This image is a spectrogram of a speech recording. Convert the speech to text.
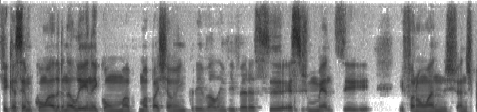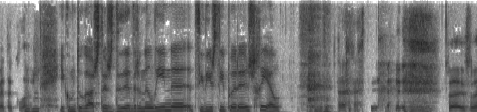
fica sempre com a adrenalina e com uma, uma paixão incrível em viver esse, esses momentos e, e foram anos, anos espetaculares. Uhum. E como tu gostas de adrenalina, decidiste ir para Israel. foi, foi,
